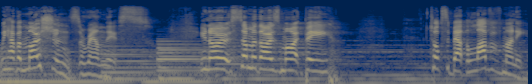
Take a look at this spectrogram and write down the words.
We have emotions around this. You know, some of those might be, talks about the love of money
